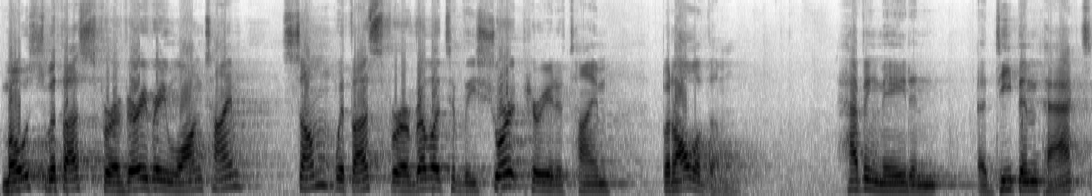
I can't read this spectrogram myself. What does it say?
Most with us for a very, very long time, some with us for a relatively short period of time, but all of them having made an, a deep impact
